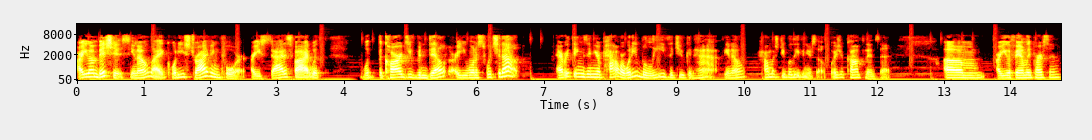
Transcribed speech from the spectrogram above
are you ambitious? You know, like what are you striving for? Are you satisfied with with the cards you've been dealt, or you want to switch it up? Everything's in your power. What do you believe that you can have? You know, how much do you believe in yourself? Where's your confidence at? Um, are you a family person?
